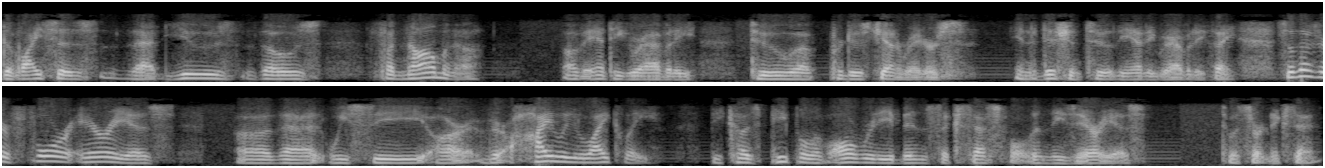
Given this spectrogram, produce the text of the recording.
devices that use those phenomena of anti-gravity to uh, produce generators in addition to the anti-gravity thing. So those are four areas uh, that we see are highly likely because people have already been successful in these areas to a certain extent.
